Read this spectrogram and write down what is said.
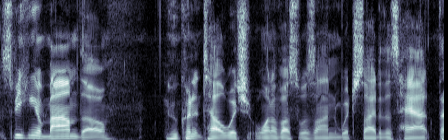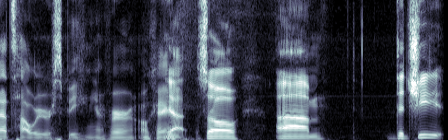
speaking of mom, though, who couldn't tell which one of us was on which side of this hat. That's how we were speaking of her. Okay. Yeah. So, um, did she?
